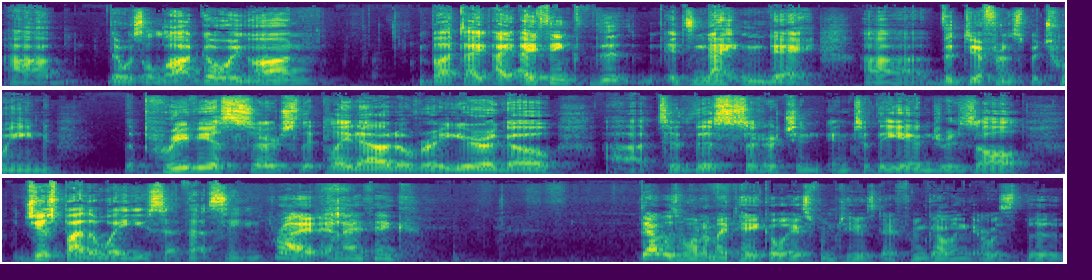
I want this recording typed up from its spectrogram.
Uh, there was a lot going on. But I, I, I think that it's night and day, uh, the difference between the previous search that played out over a year ago uh, to this search and, and to the end result just by the way you set that scene. Right, and I think that was one of my takeaways from Tuesday from going there was the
